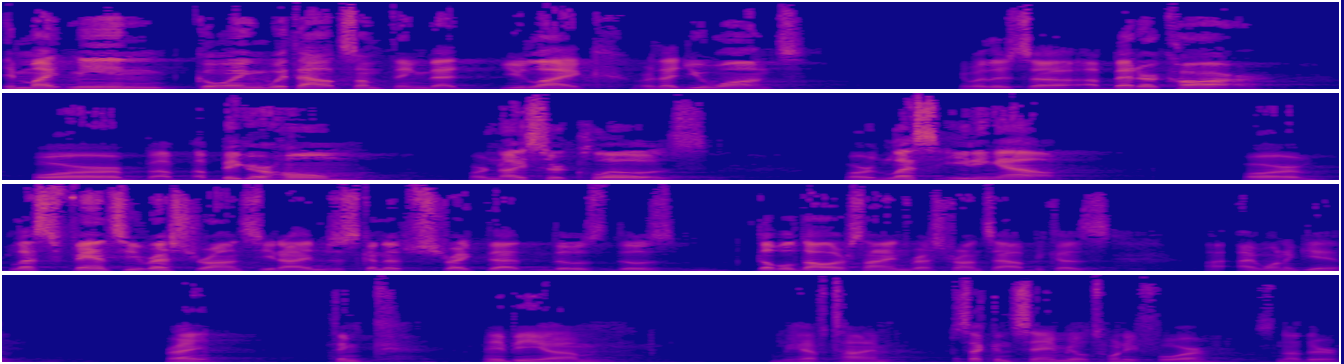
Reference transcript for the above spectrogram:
It might mean going without something that you like or that you want, whether it's a, a better car or a, a bigger home or nicer clothes or less eating out or less fancy restaurants. You know, I'm just going to strike that those those double dollar sign restaurants out because I, I want to give. Right? I think maybe um, we have time. Second Samuel 24 is another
